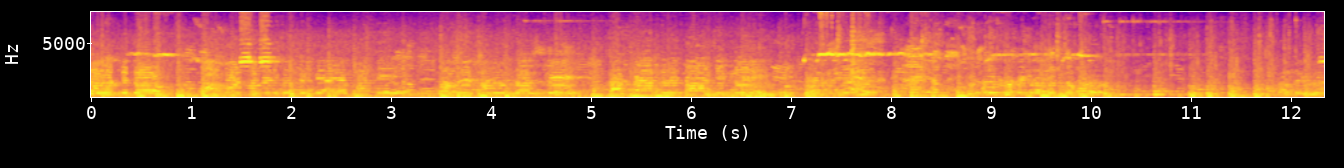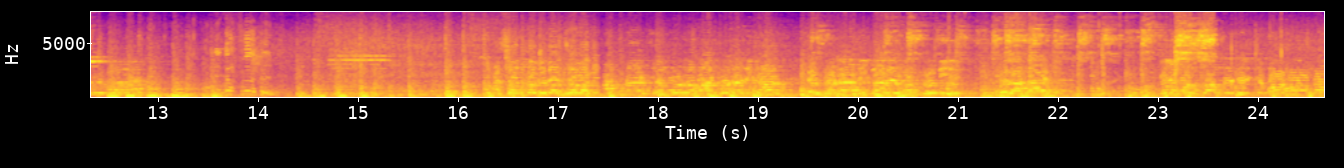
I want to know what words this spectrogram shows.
সমর্থিত, ব্রাহ্মণ সম্মিলিত সিপিআইএম পার্টি কংগ্রেস আসন্ন বিধানসভা আপনার যে মূল্যবান ভোটাধিকার, এই ভোটাধিকারের মধ্য দিয়ে এলাকায় তৃণমূল কংগ্রেসের যে বড়তা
